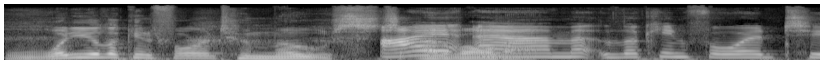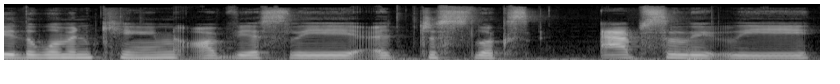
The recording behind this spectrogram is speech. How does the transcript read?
What are you looking forward to most I out of all that? am looking forward to The Woman King. Obviously, it just looks absolutely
